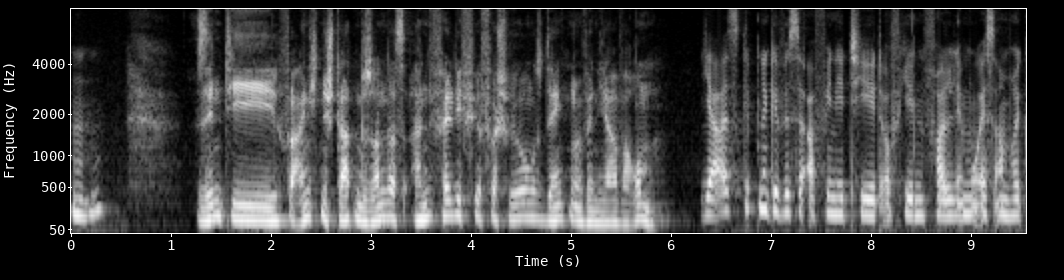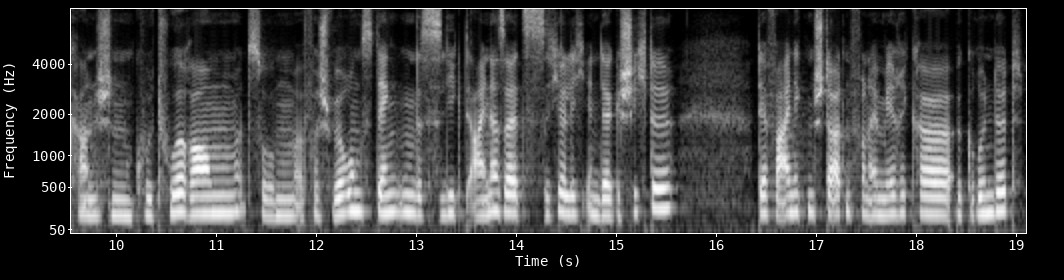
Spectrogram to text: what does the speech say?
Mhm. Sind die Vereinigten Staaten besonders anfällig für Verschwörungsdenken und wenn ja, warum? Ja, es gibt eine gewisse Affinität auf jeden Fall im US-amerikanischen Kulturraum zum Verschwörungsdenken. Das liegt einerseits sicherlich in der Geschichte der Vereinigten Staaten von Amerika begründet.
